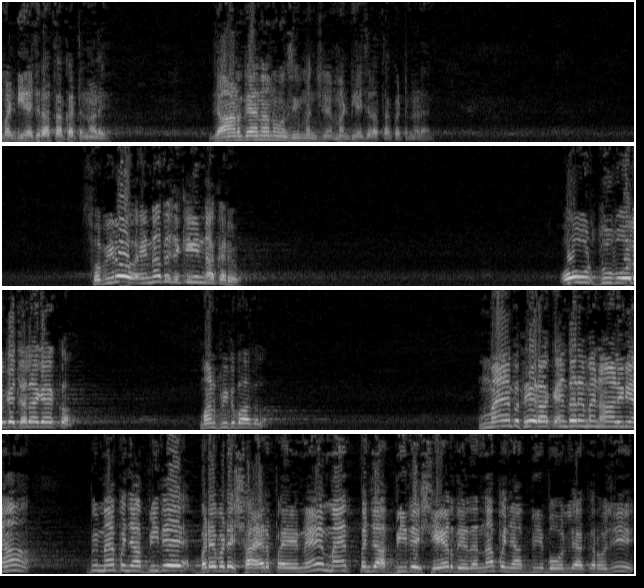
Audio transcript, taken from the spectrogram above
ਮੰਡੀਆਂ 'ਚ ਰਾਤਾਂ ਕੱਟਣ ਵਾਲੇ। ਜਾਣਦੇ ਇਹਨਾਂ ਨੂੰ ਅਸੀਂ ਮੰਡੀਆਂ 'ਚ ਰਾਤਾਂ ਕੱਟਣ ਵਾਲਿਆਂ ਨੂੰ। ਸੋ ਵੀਰੋ, ਇਹਨਾਂ ਤੇ ਯਕੀਨ ਨਾ ਕਰਿਓ। ਉਹ ਉਰਦੂ ਬੋਲ ਕੇ ਚਲਾ ਗਿਆ ਇੱਕ। ਮਨਪ੍ਰੀਤ ਬਾਦਲ। ਮੈਂ ਬਥੇਰਾ ਕਹਿੰਦਾ ਰਿਹਾ, ਮੈਂ ਨਾਲ ਹੀ ਰਿਹਾ। ਵੀ ਮੈਂ ਪੰਜਾਬੀ ਦੇ ਬੜੇ ਬੜੇ ਸ਼ਾਇਰ ਪਏ ਨੇ, ਮੈਂ ਪੰਜਾਬੀ ਦੇ ਸ਼ੇਰ ਦੇ ਦਿੰਦਾ, ਪੰਜਾਬੀ ਬੋਲ ਲਿਆ ਕਰੋ ਜੀ।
